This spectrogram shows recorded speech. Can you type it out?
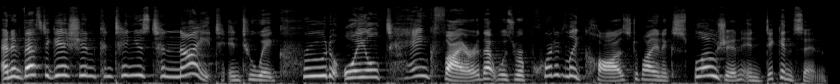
An investigation continues tonight into a crude oil tank fire that was reportedly caused by an explosion in Dickinson.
